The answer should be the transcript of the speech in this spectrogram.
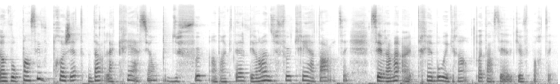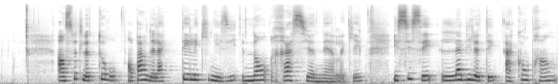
Donc, vos pensées vous projettent dans la création du feu en tant que tel, puis vraiment du feu créateur. C'est vraiment un très beau et grand potentiel que vous portez. Ensuite, le taureau, on parle de la télékinésie non rationnelle. Ici, c'est l'habileté à comprendre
